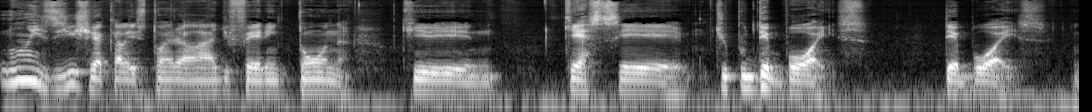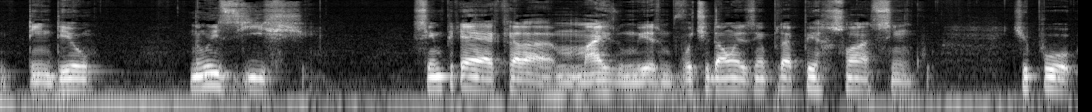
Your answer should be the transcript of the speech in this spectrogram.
Não existe aquela história lá diferentona que quer ser tipo The Boys. The Boys, entendeu? Não existe. Sempre é aquela mais do mesmo. Vou te dar um exemplo da Persona 5. Tipo,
